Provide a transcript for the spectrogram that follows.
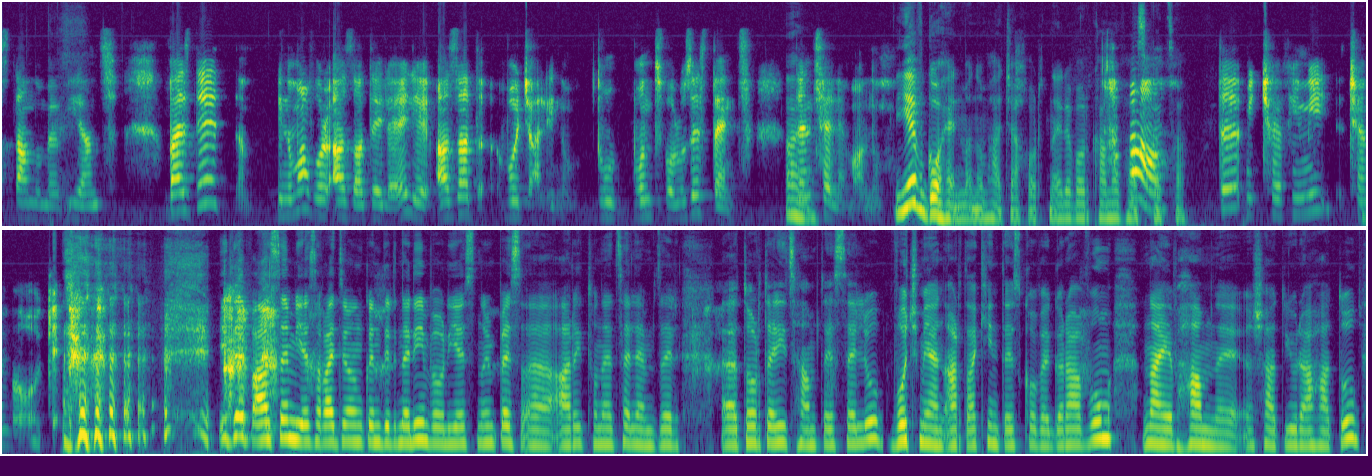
ստանում եմ իրանց բայց դե լինում է որ ազատել է էլի ազատ ոչ ա լինում դու ոնց որ ուզես տենց տենց էլ եմ անում եւ գոհ են մնում հաճախորդները որքանով հասկացա դե միջև հիմի չեմ բողոքել։ Իդեպ ասեմ ես ռադիոն կնդիրներին, որ ես նույնպես առիթ ունեցել եմ ձեր տորտերից համտեսելու, ոչ միայն արտաքին տեսքով է գրավում, նաև համն է շատ յուրահատուկ,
